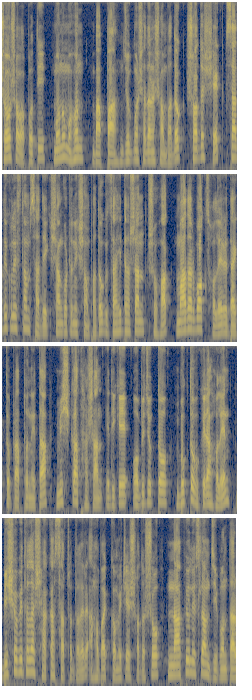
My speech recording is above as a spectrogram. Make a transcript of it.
সহসভাপতি মনুমোহন বাপ্পা, যুগ্ম সাধারণ সম্পাদক সদেশ শেখ, সাদিকুল ইসলাম সাদিক, সাংগঠনিক সম্পাদক জাহিদ হাসান, সোহাগ, মাদার বক্স হলের দায়িত্বপ্রাপ্ত নেতা মিশকাত হাসান। এদিকে অভিযুক্ত ভুক্তভোগীরা হলেন বিশ্ববিদ্যালয় শাখা ছাত্রদলের আহ্বায়ক কমিটির সদস্য নাফিউল ইসলাম জীবন, তার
